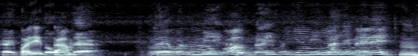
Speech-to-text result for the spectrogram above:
ไก่ไปที่โตสามแต่แต่มันมีข้างในมันมีในไหนนี่อืม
